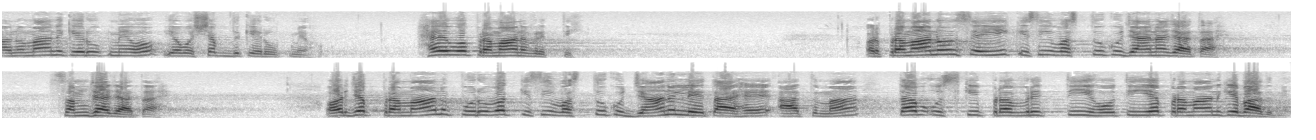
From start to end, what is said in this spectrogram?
अनुमान के रूप में हो या वो शब्द के रूप में हो। है वो प्रमाण वृत्ति। और प्रमाणों से ही किसी वस्तु को जाना जाता है, समझा जाता है। और जब प्रमाण पूर्वक किसी वस्तु को जान लेता है आत्मा, तब उसकी प्रवृत्ति होती है प्रमाण के बाद में।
